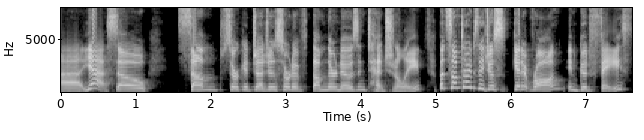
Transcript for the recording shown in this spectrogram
Uh, yeah. So some circuit judges sort of thumb their nose intentionally, but sometimes they just get it wrong in good faith.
